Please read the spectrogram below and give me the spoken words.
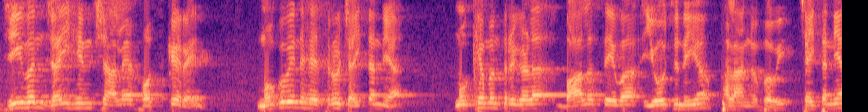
ಜೀವನ್ ಜೈ ಹಿಂದ್ ಶಾಲೆ ಹೊಸಕೆರೆ. ಮಗುವಿನ ಹೆಸರು ಚೈತನ್ಯ. ಮುಖ್ಯಮಂತ್ರಿಗಳ ಬಾಲ ಸೇವಾ ಯೋಜನೆಯ ಫಲಾನುಭವಿ. ಚೈತನ್ಯ.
